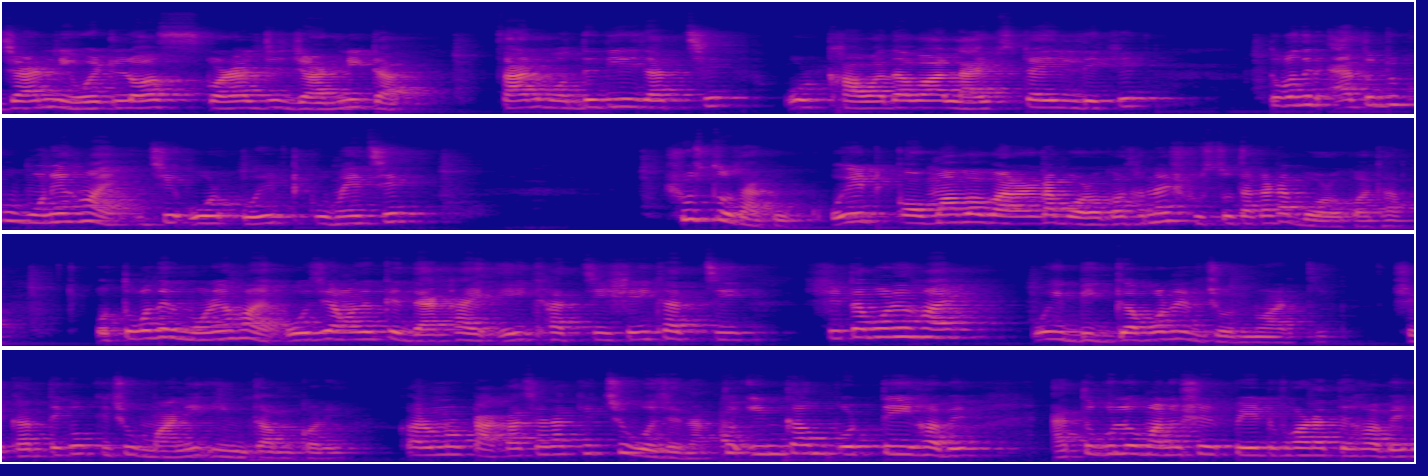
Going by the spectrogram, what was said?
জার্নি ওয়েট লস করার যে জার্নিটা তার মধ্যে দিয়ে যাচ্ছে ওর খাওয়া দাওয়া লাইফস্টাইল দেখে? তোমাদের এতটুকু মনে হয় যে ওর ওয়েট কমেছে? সুস্থ থাকুক। ওয়েট কমা বা বাড়াটা বড় কথা নয়, সুস্থ থাকাটা বড় কথা। ও তোমাদের মনে হয় ও যে আমাদেরকে দেখায়, এই খাচ্ছি, সেই খাচ্ছি, সেটা মনে হয় ওই বিজ্ঞাপনের জন্য আর কি। সেখান থেকেও কিছু মানি ইনকাম করে। কারণ ও টাকা ছাড়া কিচ্ছু বোঝে না। তো ইনকাম করতেই হবে, এতগুলো মানুষের পেট ভরাতে হবে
